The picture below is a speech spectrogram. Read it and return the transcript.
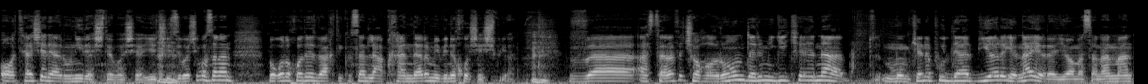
آتش درونی داشته باشه یه چیزی باشه. مثلا به قول خودت وقتی مثلا لبخنده رو می‌بینه خوشش بیاد. و از طرف چهارم داری میگی که نه ممکنه پول در بیاره یا نیاره. یا مثلا من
